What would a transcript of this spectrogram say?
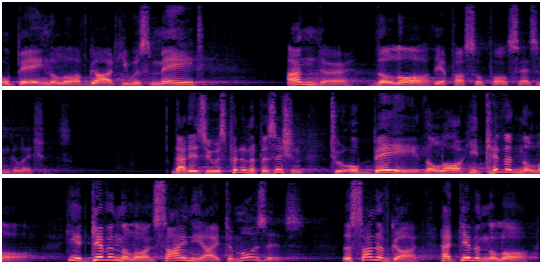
obeying the law of God. He was made under the law, the Apostle Paul says in Galatians. That is, he was put in a position to obey the law. He'd given the law. He had given the law in Sinai to Moses. The Son of God had given the law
